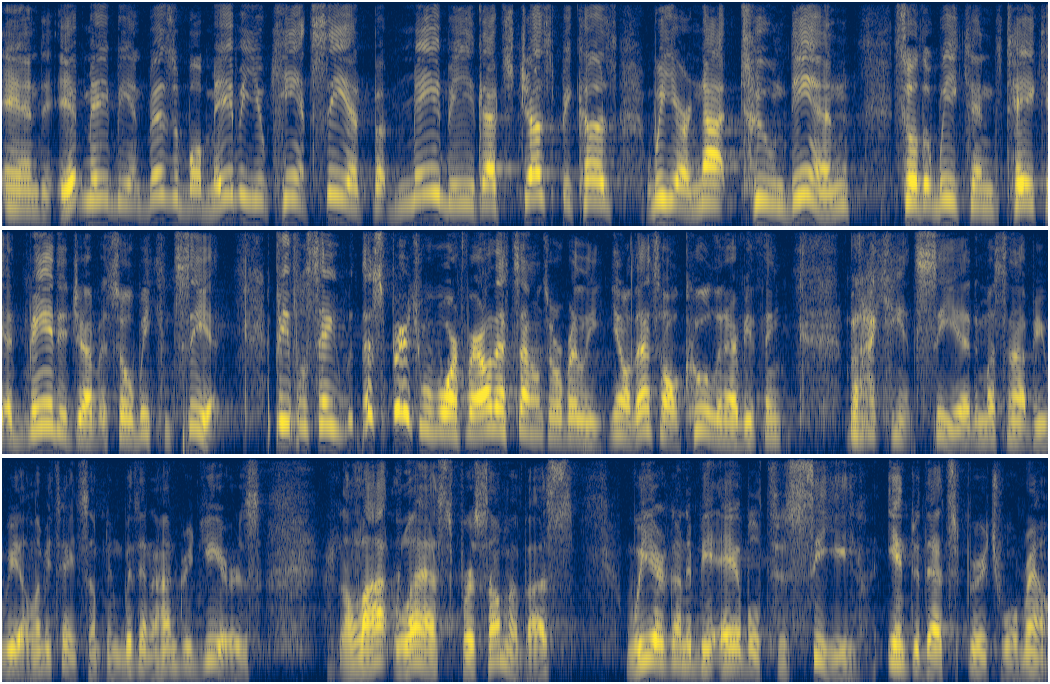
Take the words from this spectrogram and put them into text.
And it may be invisible, maybe you can't see it, but maybe that's just because we are not tuned in so that we can take advantage of it so we can see it. People say, the spiritual warfare, oh, that sounds really, you know, that's all cool and everything, but I can't see it. It must not be real. Let me tell you something. Within 100 years, a lot less for some of us, we are going to be able to see into that spiritual realm.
